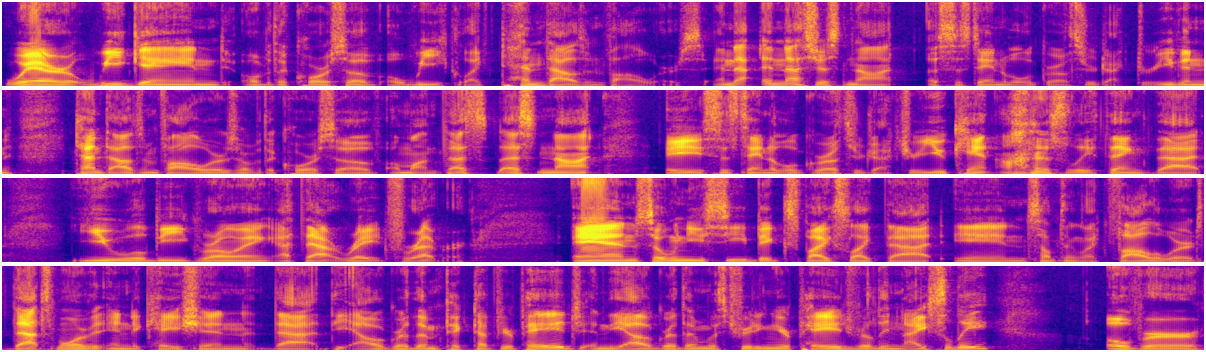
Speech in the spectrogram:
where we gained over the course of a week like 10,000 followers. And that and that's just not a sustainable growth trajectory. Even 10,000 followers over the course of a month. That's that's not a sustainable growth trajectory. You can't honestly think that you will be growing at that rate forever. And so when you see big spikes like that in something like followers, that's more of an indication that the algorithm picked up your page and the algorithm was treating your page really nicely over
